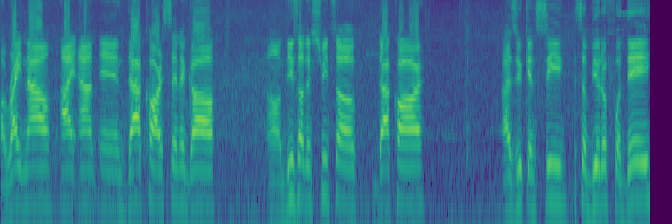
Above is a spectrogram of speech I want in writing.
Uh, right now, I am in Dakar, Senegal. Um, these are the streets of Dakar. As you can see, it's a beautiful day.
